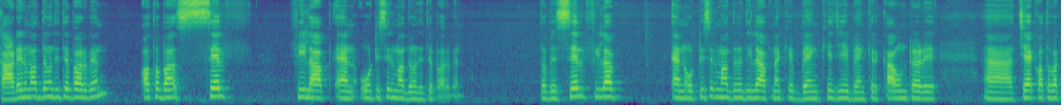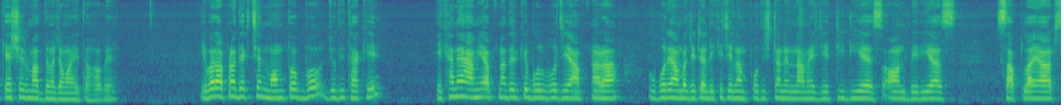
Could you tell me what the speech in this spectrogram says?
কার্ডের মাধ্যমে দিতে পারবেন। অথবা সেলফ ফিল আপ অ্যান্ড ওটিসির মাধ্যমে দিতে পারবেন। তবে সেলফ ফিল আপ অ্যান্ড ওটিসির মাধ্যমে দিলে আপনাকে ব্যাংকে যে ব্যাংকের কাউন্টারে চেক অথবা ক্যাশের মাধ্যমে জমা দিতে হবে। এবার আপনারা দেখছেন মন্তব্য যদি থাকে, এখানে আমি আপনাদেরকে বলব যে আপনারা উপরে আমরা যেটা লিখেছিলাম প্রতিষ্ঠানের নামে যে TDS on various suppliers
